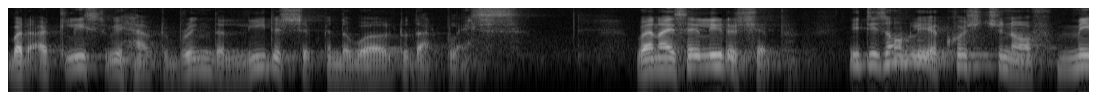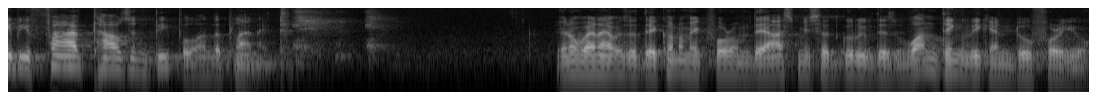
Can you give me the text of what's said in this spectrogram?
but at least we have to bring the leadership in the world to that place. When I say leadership, it is only a question of maybe five thousand people on the planet. You know, when I was at the Economic Forum, they asked me, Sadhguru, if there's one thing we can do for you,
